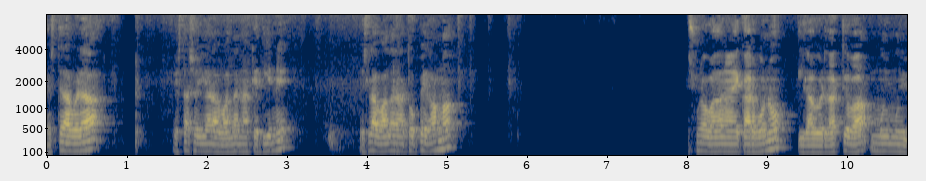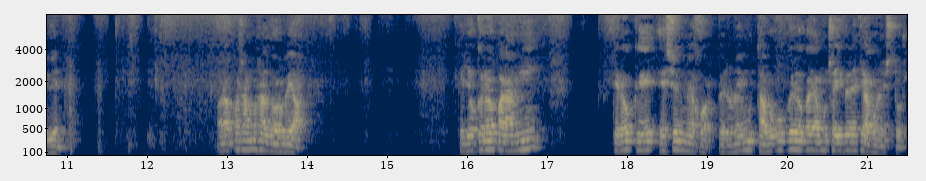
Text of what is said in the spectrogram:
Este, la verdad, esta sería la bandana que tiene. Es la bandana tope gama. Es una bandana de carbono y la verdad que va muy muy bien. Ahora pasamos al Dorbea. Que yo creo para mí, creo que es el mejor. Pero no hay, tampoco creo que haya mucha diferencia con estos.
